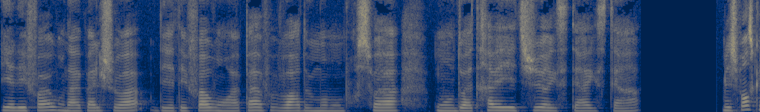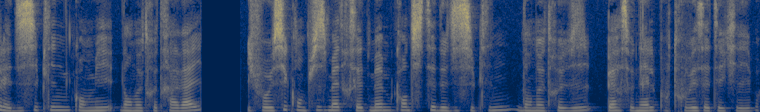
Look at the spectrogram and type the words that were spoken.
Il y a des fois où on n'a pas le choix, il y a des fois où on va pas avoir de moments pour soi, où on doit travailler dur, etc., etc. Mais je pense que la discipline qu'on met dans notre travail, il faut aussi qu'on puisse mettre cette même quantité de discipline dans notre vie personnelle pour trouver cet équilibre.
